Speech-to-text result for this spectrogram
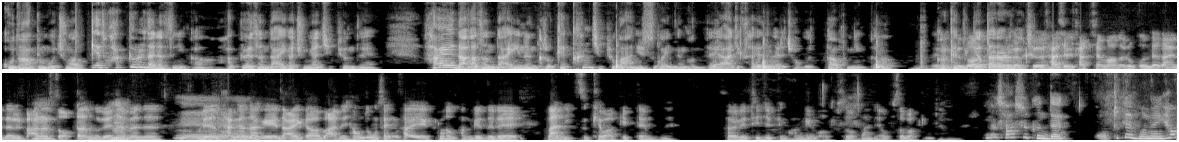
고등학교 뭐 중학 계속 학교를 다녔으니까 학교에서는 나이가 중요한 지표인데 사회에 나가선 나이는 그렇게 큰 지표가 아닐 수가 있는 건데 아직 사회생활이 적다 보니까 그렇게 그거- 느꼈다라는 그러니까 거죠. 그 사실 자체만으로 꼰대다 아니다를 말할 음. 수 없다는 거. 왜냐면은 음. 우리는 당연하게 나이가 많은 형 동생 사이의 그런 관계들에만 익숙해 왔기 때문에 서열이 뒤집힌 관계가 없어 많이 없어봤기 때문에. 사실 근데 어떻게 보면 형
